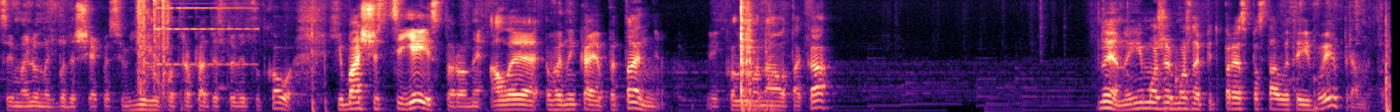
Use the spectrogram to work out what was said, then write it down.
цей малюнок будеш якось в їжу потрапляти 100%. Хіба що з цієї сторони, але виникає питання. І коли вона отака. Ну, ні, ну її може можна під прес поставити і випрямити.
